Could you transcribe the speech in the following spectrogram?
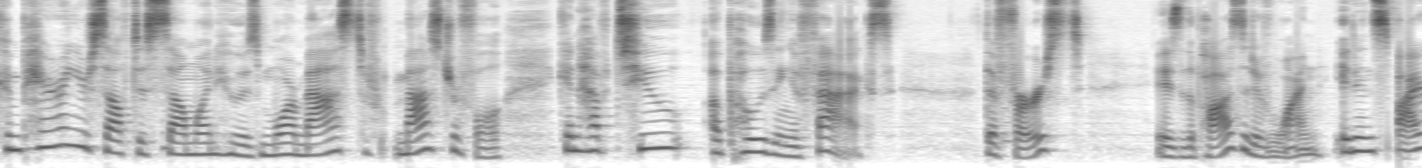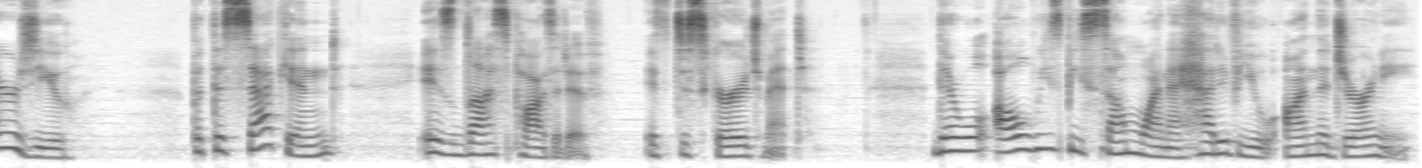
Comparing yourself to someone who is more master- masterful can have two opposing effects. The first is the positive one, it inspires you. But the second is less positive, it's discouragement. There will always be someone ahead of you on the journey.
